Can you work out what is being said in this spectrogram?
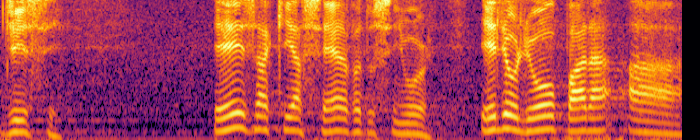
disse: Eis aqui a serva do Senhor ele olhou para a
